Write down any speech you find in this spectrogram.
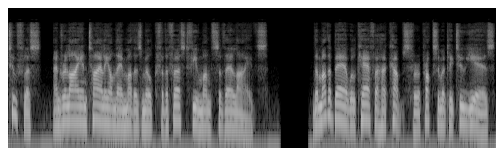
toothless, and rely entirely on their mother's milk for the first few months of their lives. The mother bear will care for her cubs for approximately two years,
